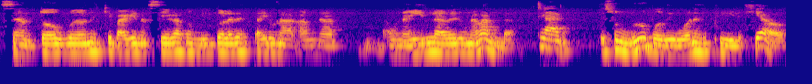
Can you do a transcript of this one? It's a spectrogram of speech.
sean todos weones que paguen a ciegas dos mil dólares para ir una- a, una, a una isla a ver una banda. Claro. Es un grupo de weones privilegiados,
